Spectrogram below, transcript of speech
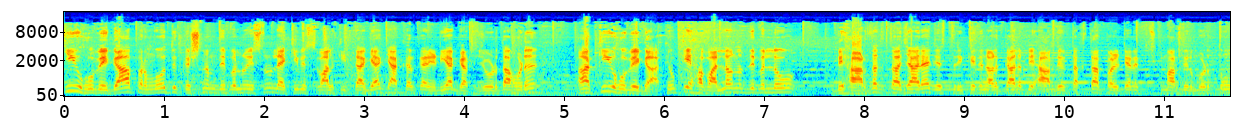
ਕੀ ਹੋਵੇਗਾ? ਪ੍ਰਮੋਦ ਕ੍ਰਿਸ਼ਨਮ ਦੇ ਵੱਲੋਂ ਇਸ ਨੂੰ ਲੈ ਕੇ ਵੀ ਸਵਾਲ ਕੀਤਾ ਗਿਆ ਕਿ ਆਖਰਕਾਰ ਇੰਡੀਆ ਗੱਠਜੋੜ ਦਾ ਹੁਣ ਕੀ ਹੋਵੇਗਾ? ਕਿਉਂਕਿ ਹਵਾਲਾ ਉਹਨਾਂ ਦੇ ਵੱਲੋਂ ਬਿਹਾਰ ਦਾ ਦਿੱਤਾ ਜਾ ਰਿਹਾ ਜਿਸ ਤਰੀਕੇ ਦੇ ਨਾਲ ਕੱਲ ਬਿਹਾਰ ਦੇ ਤਖਤਾ ਪਲਟਿਆ ਨਿਤਿਸ਼ ਕੁਮਾਰ ਦੇ ਮੁੜ ਤੋਂ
